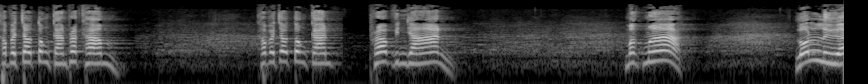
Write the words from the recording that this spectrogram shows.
ข้าพเจ้าต้องการพระคำข้าพเจ้าต้องการพระวิญญาณ มากๆ ล้นเหลือ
